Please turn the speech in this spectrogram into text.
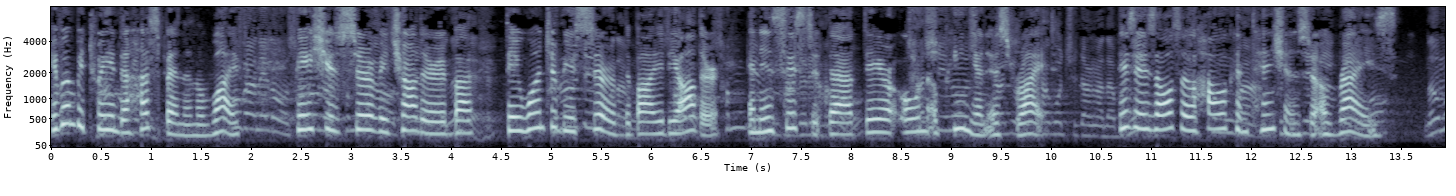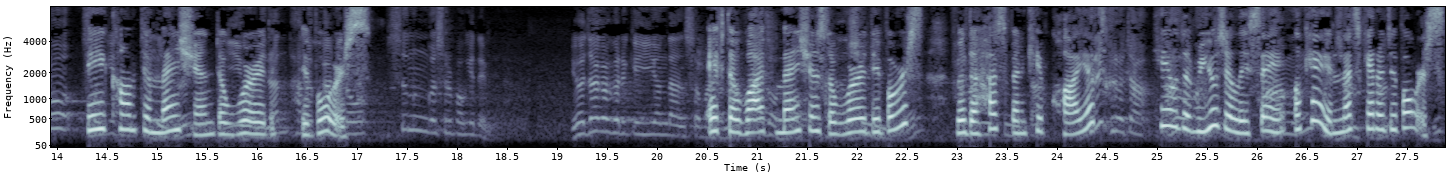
Even between the husband and the wife, they should serve each other, but they want to be served by the other and insist that their own opinion is right. This is also how contentions arise. They come to mention the word divorce. If the wife mentions the word divorce, will the husband keep quiet? He would usually say, Okay, let's get a divorce.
